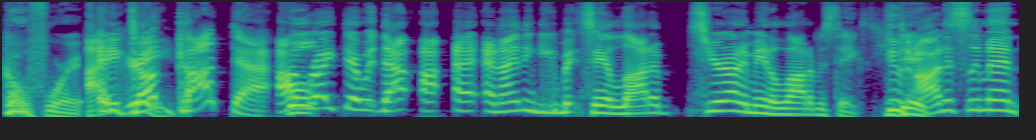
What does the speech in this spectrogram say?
Go for it. I and agree. Doug got that. I'm Well- right there with that. I, and I think you can say a lot of Sirianni made a lot of mistakes. He Dude, did. honestly, man,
